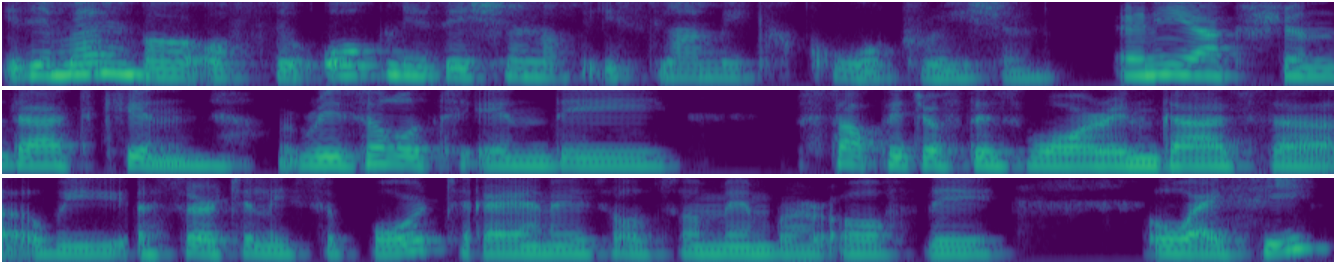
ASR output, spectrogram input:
is a member of the Organization of Islamic Cooperation. Any action that can result in the stoppage of this war in Gaza, we certainly support. Guyana is also a member of the OIC.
